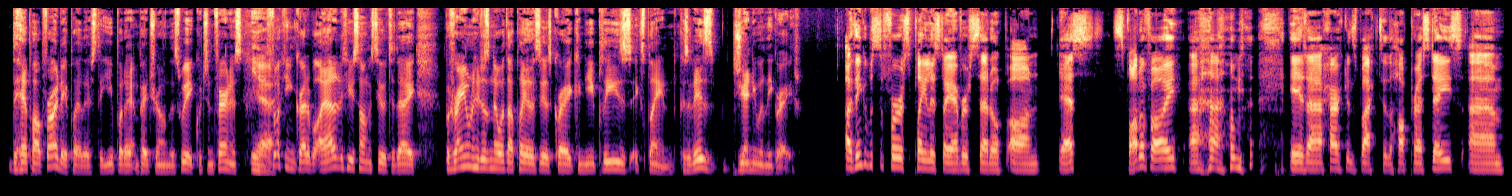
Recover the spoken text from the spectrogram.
the Hip Hop Friday playlist that you put out on Patreon this week, which in fairness Yeah. is fucking incredible. I added a few songs to it today, but for anyone who doesn't know what that playlist is, Craig, can you please explain? Because it is genuinely great. i think it was the first playlist i ever set up on yes spotify um it uh, harkens back to the hot press days um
